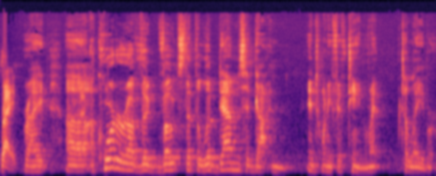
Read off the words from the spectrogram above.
Right. Right. Uh, right. A quarter of the votes that the Lib Dems had gotten in 2015 went to Labor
